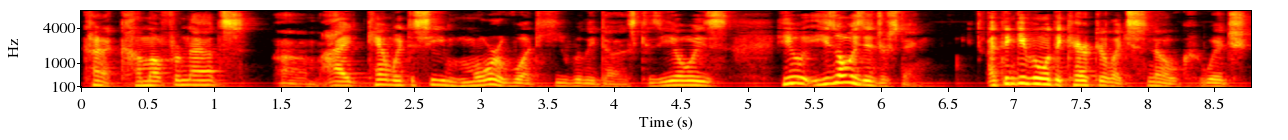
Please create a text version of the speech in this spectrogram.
kind of come up from that. Um, I can't wait to see more of what he really does because he always he he's always interesting. I think even with a character like Snoke, which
